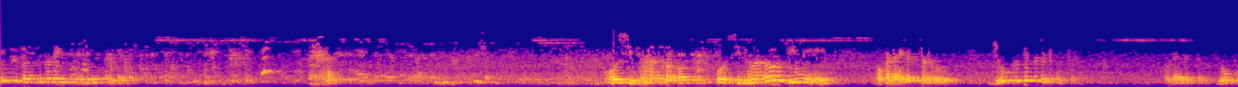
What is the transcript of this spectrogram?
ఇప్పుడు కలుగుతున్నది ఓ సినిమాలో ఓ సినిమాలో దీన్ని ఒక డైరెక్టర్ జోకు కింద పెట్టుకుంటాడు. ఒక డైరెక్టర్ జోకు.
